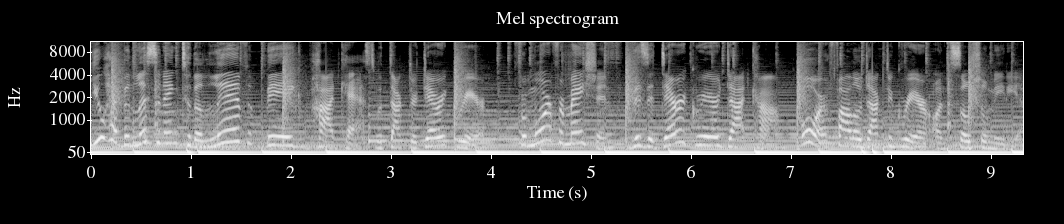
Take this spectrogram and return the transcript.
You have been listening to the Live Big podcast with Dr. Derek Greer. For more information, visit derekgreer.com or follow Dr. Greer on social media.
